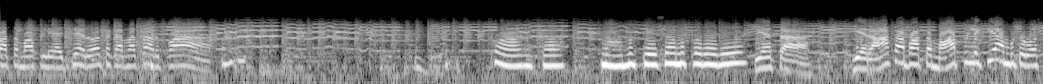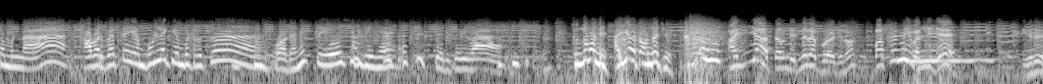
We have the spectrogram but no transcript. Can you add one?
பார்த்த மாப்பிள்ளையாச்சே ரோசக்காரனா தான் இருப்பான். பாருக்கா மாமா பேசாம போறாரு. ஏத்தா என் ராசா பார்த்த மாப்பிள்ளைக்கே அம்பிட்டு ரோசம்னா அவர் பெத்த என் புள்ளைக்கு அம்பிட்டு இருக்கும்? உடனே பேசிடுவீங்க. சரி சரி வா. சுந்தரமணி ஐயா தந்தாச்சு ஐயா தவிர என்னல பிரயோஜனம் பசங்க வரலையே இரு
